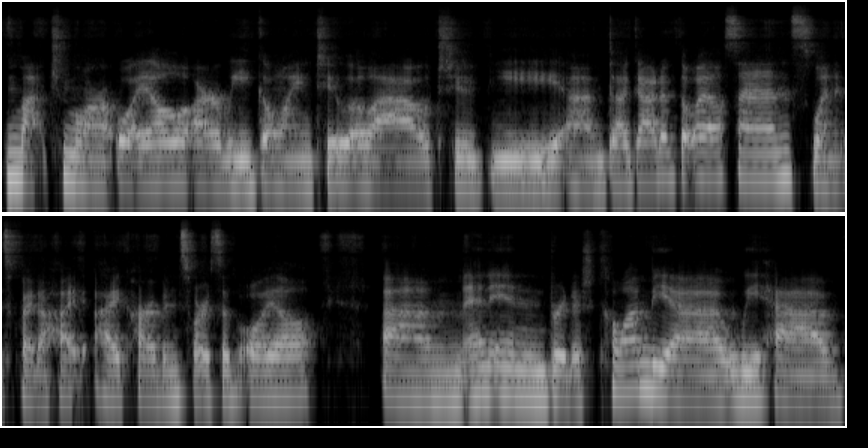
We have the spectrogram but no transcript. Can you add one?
much more oil are we going to allow to be um, dug out of the oil sands when it's quite a high, high carbon source of oil. Um, and in British Columbia, we have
